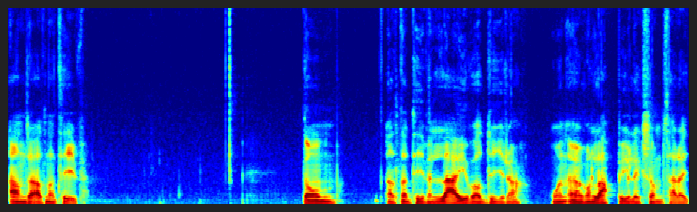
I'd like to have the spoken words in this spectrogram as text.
andra alternativ. De alternativen lär ju vara dyra och en ögonlapp är ju liksom så här,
